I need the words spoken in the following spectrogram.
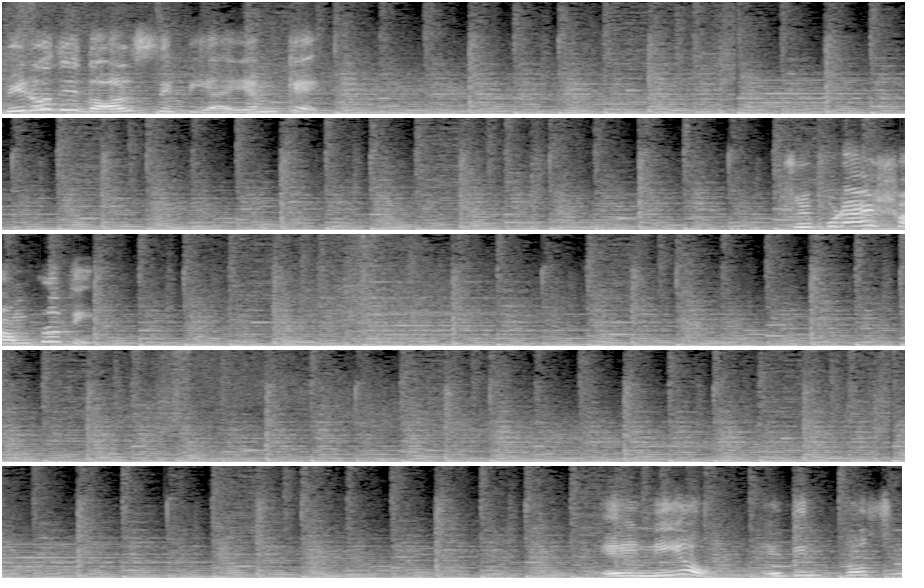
বিরোধী দল সিপিআইএম কে ত্রিপুরায় সম্প্রতি এই নিয়েও এদিন প্রশ্ন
